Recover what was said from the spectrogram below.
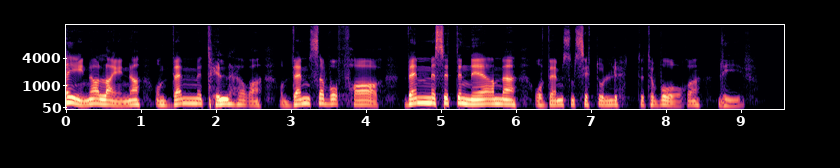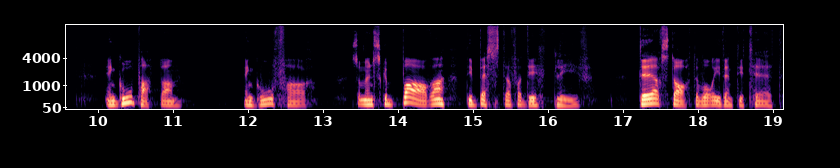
ene og alene om hvem vi tilhører, om hvem som er vår far, hvem vi sitter ned med, og hvem som sitter og lytter til våre liv. En god pappa, en god far, som ønsker bare de beste for ditt liv. Der starter vår identitet.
